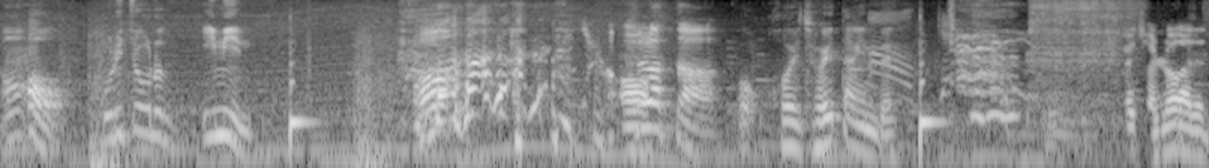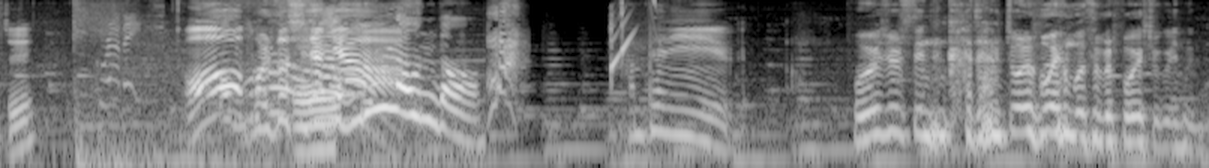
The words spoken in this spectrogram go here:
어? 어, 우리 쪽으로 이민 어? 어, 큰일 났다 어 거의 저희 땅인데. 왜 절로 가졌지? 어 벌써 물 시작이야 올라온다. 한 팬이 보여줄 수 있는 가장 쫄보의 모습을 보여주고 있는데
